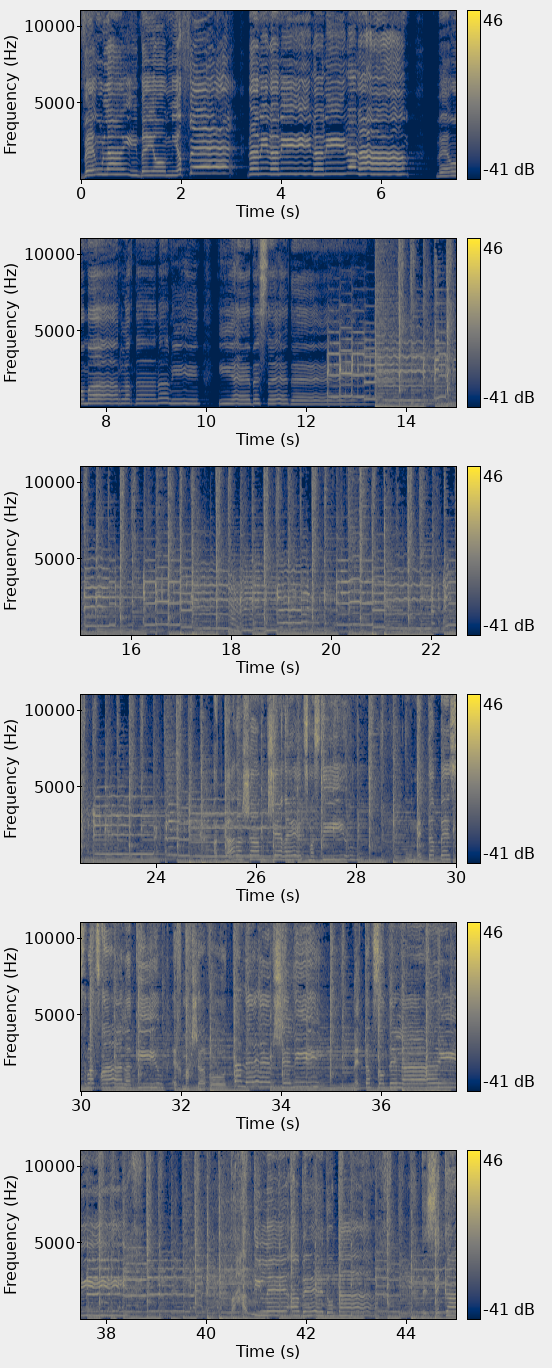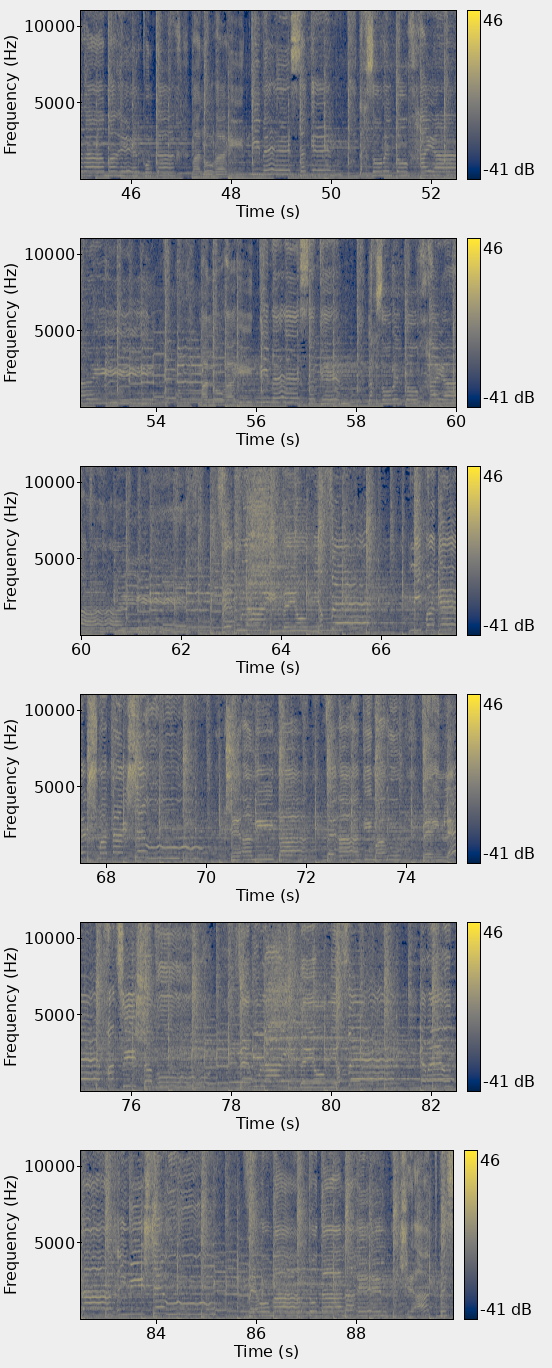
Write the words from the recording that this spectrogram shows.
ואולי ביום יפה, נני נני נני ננם, ואומר לך נני, יהיה בסדר. את גרה שם כשעץ מסתיר ומטפס רץ על הקיר איך מחשבות הלב שלי מטפסות אלייך. פחדתי לאבד אותך וזה קרה מהר כל כך מה לא הייתי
